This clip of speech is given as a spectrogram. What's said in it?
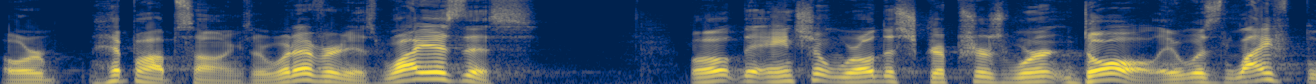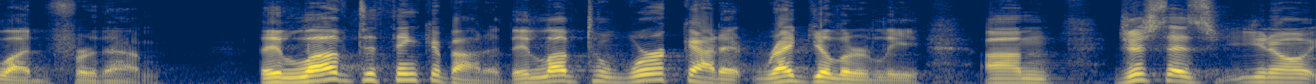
or hip hop songs, or whatever it is. Why is this? Well, the ancient world, the scriptures weren't dull, it was lifeblood for them. They loved to think about it. They loved to work at it regularly. Um, just as, you know,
